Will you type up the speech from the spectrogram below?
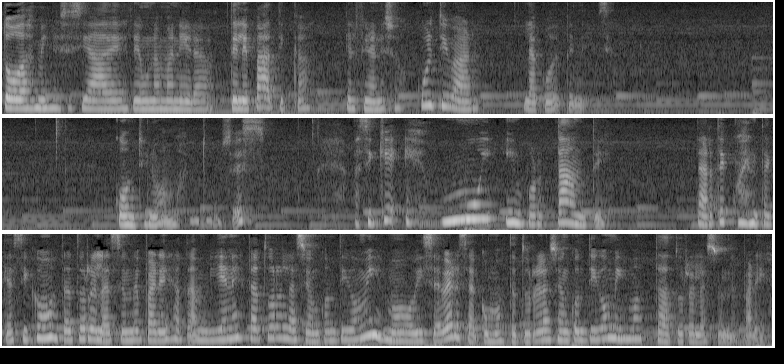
todas mis necesidades de una manera telepática y al final eso es cultivar la codependencia. Continuamos entonces. Así que es muy importante darte cuenta que así como está tu relación de pareja, también está tu relación contigo mismo o viceversa, como está tu relación contigo mismo, está tu relación de pareja.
